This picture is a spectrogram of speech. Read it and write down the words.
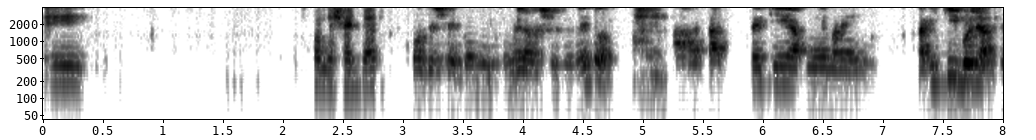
এই পঞ্চাশ ষাট বার। পঞ্চাশ ষাট বার হয়েছে মেলামেশা হয়েছে তাই তো? আর তার থেকে আপনি মানে তাকে কি বলে আনছে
